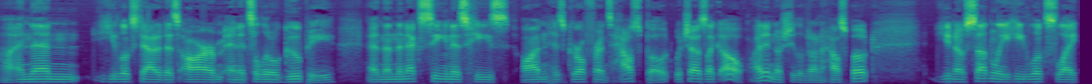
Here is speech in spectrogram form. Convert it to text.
uh, and then he looks down at his arm and it's a little goopy. And then the next scene is he's on his girlfriend's houseboat, which I was like, oh, I didn't know she lived on a houseboat. You know, suddenly he looks like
